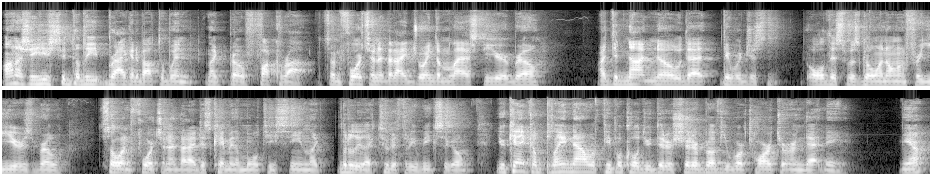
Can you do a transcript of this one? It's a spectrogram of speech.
Honestly, he should delete bragging about the win. Like, bro, fuck Rot. It's unfortunate that I joined them last year, bro. I did not know that they were just all this was going on for years, bro. So unfortunate that I just came in the multi scene like literally like two to three weeks ago. You can't complain now if people called you ditter shitter, bro. You worked hard to earn that name. Yeah.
